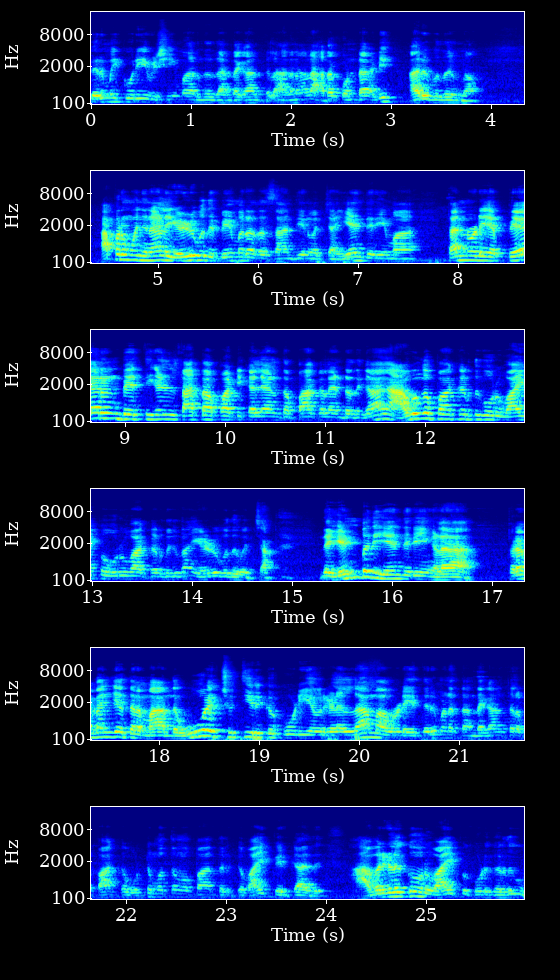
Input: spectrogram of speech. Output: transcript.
பெருமைக்குரிய விஷயமா இருந்தது அந்த காலத்தில். அதனால் அதை கொண்டாடி அறுபதுன்னா அப்புறம் கொஞ்ச நாள் எழுபது பீமரத சாந்தின்னு வச்சான். ஏன் தெரியுமா? தன்னுடைய பேரன் பேத்திகள் தாத்தா பாட்டி கல்யாணத்தை பார்க்கலன்றதுக்காக அவங்க பார்க்கறதுக்கு ஒரு வாய்ப்பை உருவாக்குறதுக்கு தான் எழுபது வச்சான். இந்த எண்பது ஏன் தெரியுங்களா? பிரபஞ்சத்தில் மா அந்த ஊரை சுற்றி இருக்கக்கூடியவர்கள் எல்லாம் அவருடைய திருமணத்தை அந்த காலத்தில் பார்க்க ஒட்டுமொத்தமாக பார்த்துருக்க வாய்ப்பு இருக்காது. அவர்களுக்கும் ஒரு வாய்ப்பு கொடுக்கறதுக்கு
